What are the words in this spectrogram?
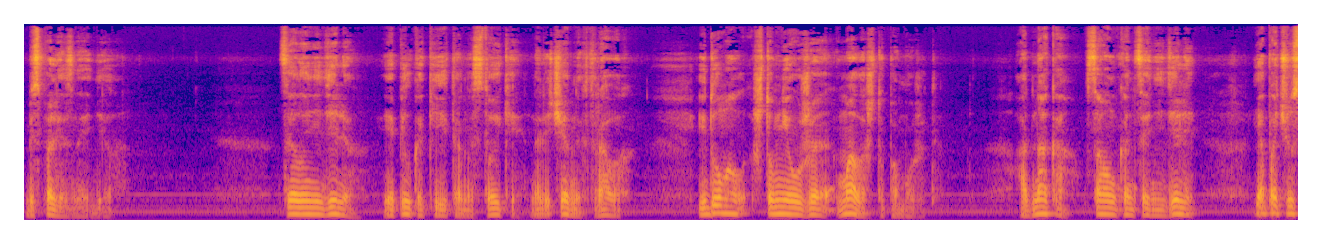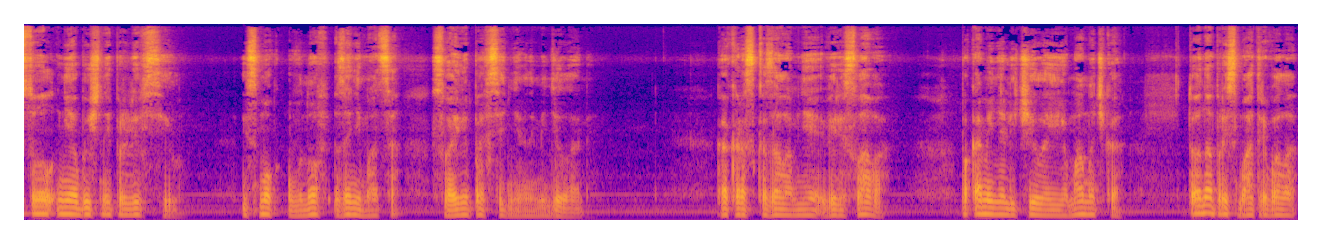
бесполезное дело. Целую неделю я пил какие-то настойки на лечебных травах и думал, что мне уже мало что поможет. Однако в самом конце недели я почувствовал необычный прилив сил и смог вновь заниматься своими повседневными делами. Как рассказала мне Вереслава, пока меня лечила ее мамочка, то она присматривала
